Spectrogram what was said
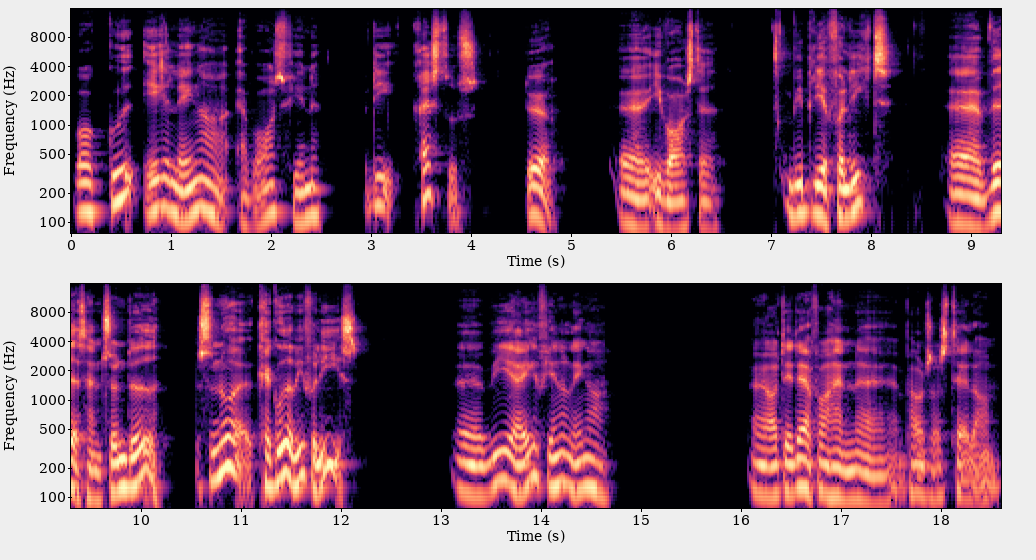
hvor Gud ikke længere er vores fjende, fordi Kristus dør øh, i vores sted. Vi bliver forligt øh, ved, at hans søn døde. Så nu kan Gud og vi forliges. Øh, vi er ikke fjender længere. Øh, og det er derfor, han, øh, Paulus også taler om,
